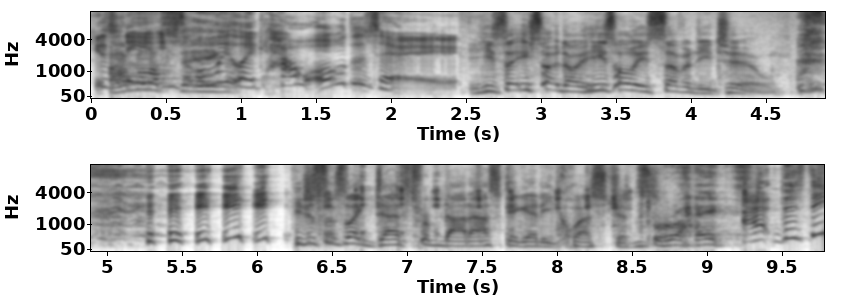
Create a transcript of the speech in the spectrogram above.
he's, I'm not he's saying- only like, how old is he? He's, he's no, he's only seventy two. he just looks like death from not asking any questions. Right? I, the thing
